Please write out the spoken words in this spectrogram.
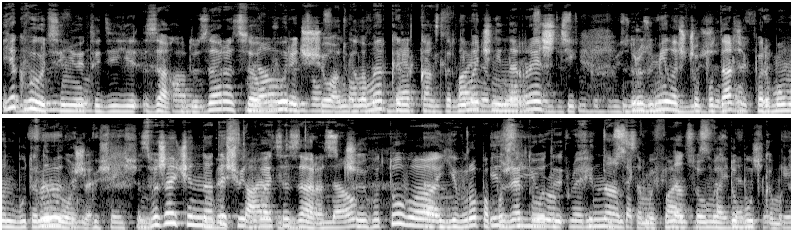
Як ви оцінюєте дії Заходу? Um, Зараз говорять, що Ангела Меркель, канцлер Німеччини, нарешті зрозуміла, що подальших перемовин бути не може. Зважаючи на те, що відбувається зараз, чи готова um, Європа пожертвувати фінансами, фінансовими здобутками,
